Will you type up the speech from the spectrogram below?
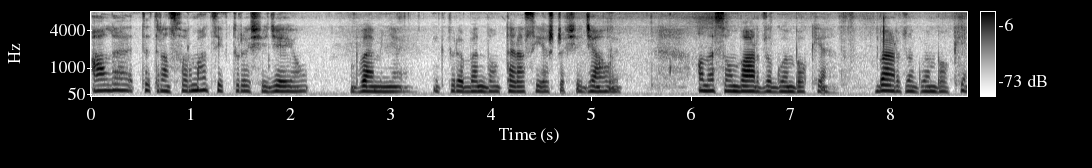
Ale te transformacje, które się dzieją we mnie i które będą teraz jeszcze się działy, one są bardzo głębokie, bardzo głębokie.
